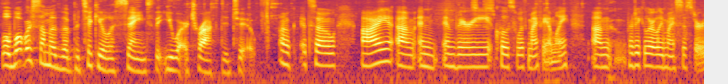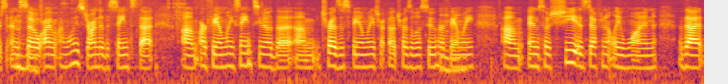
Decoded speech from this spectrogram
Well, what were some of the particular saints that you were attracted to? Okay, so I um, am, am very close with my family, um, particularly my sisters, and so I'm, I'm always drawn to the saints that um, are family saints. You know, the um, Teresa's family, Tre- uh, Teresa Lisieux, her family, um, and so she is definitely one that.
